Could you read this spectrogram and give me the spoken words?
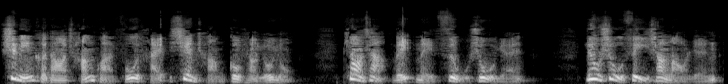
市民可到场馆服务台现场购票游泳，票价为每次五十五元。六十五岁以上老人、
